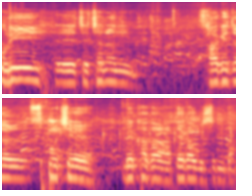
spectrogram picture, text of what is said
우리 에, 제천은 사계절 스포츠의 메카가 돼가고 있습니다.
